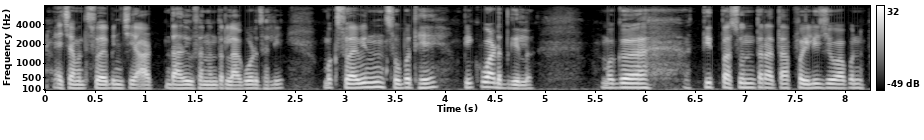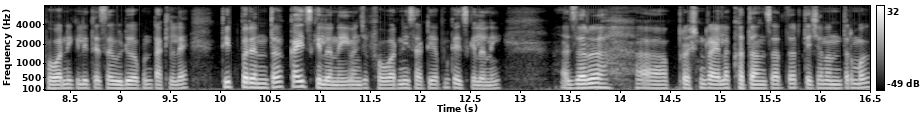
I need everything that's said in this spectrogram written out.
याच्यामध्ये सोयाबीनची आठ दहा दिवसानंतर लागवड झाली. मग सोयाबीनसोबत हे पीक वाढत गेलं. मग तिथपासून तर आता पहिली जेव्हा आपण फवारणी केली त्याचा व्हिडिओ आपण टाकलेला आहे. तिथपर्यंत काहीच केलं नाही. म्हणजे फवारणीसाठी आपण काहीच केलं नाही. जर प्रश्न राहिला खतांचा तर त्याच्यानंतर मग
